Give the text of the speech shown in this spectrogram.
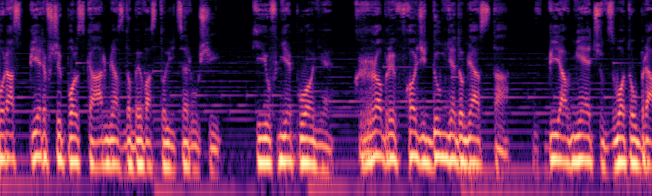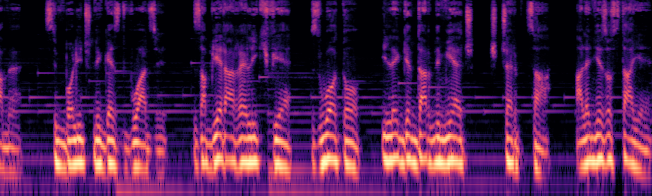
Po raz pierwszy polska armia zdobywa stolicę Rusi. Kijów nie płonie. Chrobry wchodzi dumnie do miasta. Wbija miecz w złotą bramę. Symboliczny gest władzy. Zabiera relikwie, złoto i legendarny miecz z czerwca. Ale nie zostaje.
